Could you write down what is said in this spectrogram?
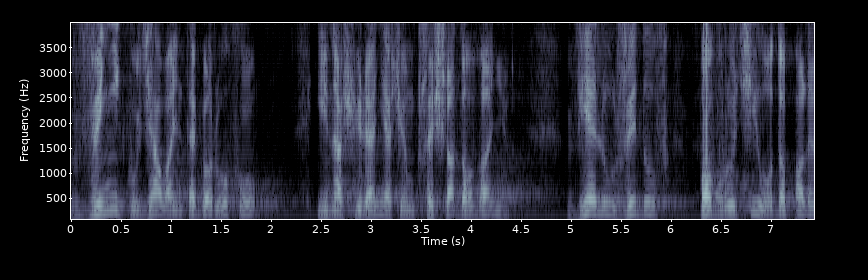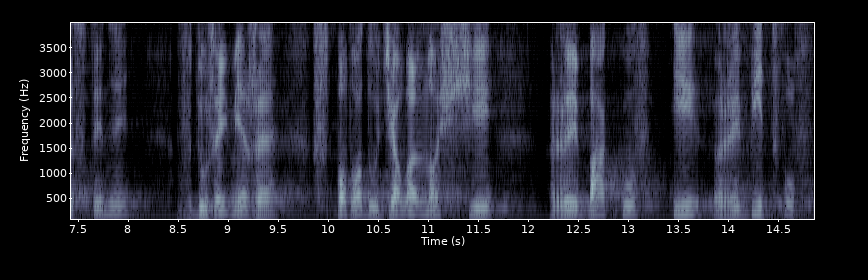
W wyniku działań tego ruchu i nasilenia się prześladowań wielu Żydów powróciło do Palestyny w dużej mierze z powodu działalności rybaków i rybitwów,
